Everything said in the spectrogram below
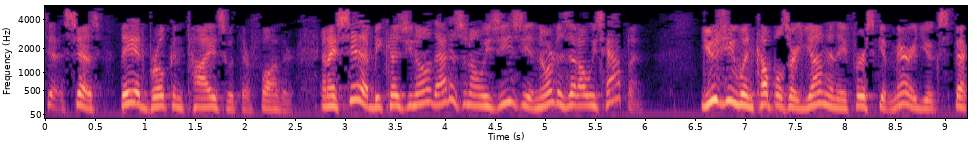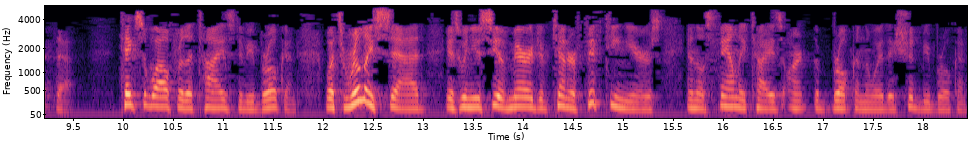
t- says. They had broken ties with their father. And I say that because, you know, that isn't always easy, nor does that always happen. Usually, when couples are young and they first get married, you expect that It takes a while for the ties to be broken. What's really sad is when you see a marriage of 10 or 15 years and those family ties aren't the broken the way they should be broken.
